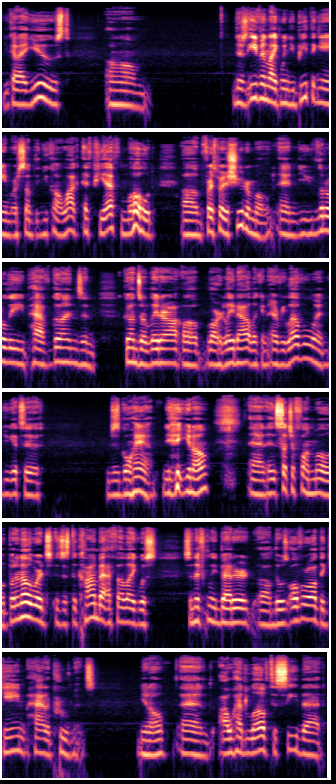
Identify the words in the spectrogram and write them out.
You could have used um, there's even like when you beat the game or something, you can unlock FPS mode, um, first person shooter mode, and you literally have guns and guns are later out, uh, are laid out like in every level, and you get to just go ham, you know, and it's such a fun mode. But in other words, it's just the combat I felt like was significantly better. Um, there was overall the game had improvements, you know, and I had loved to see that.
